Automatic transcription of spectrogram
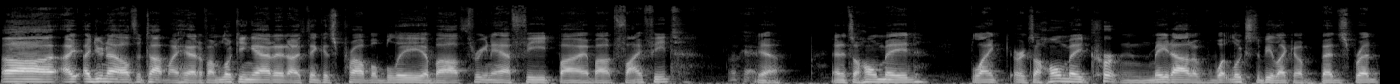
Uh, I, I, do not off the top of my head. If I'm looking at it, I think it's probably about three and a half feet by about five feet. Okay. Yeah, and it's a homemade blank, or it's a homemade curtain made out of what looks to be like a bedspread.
